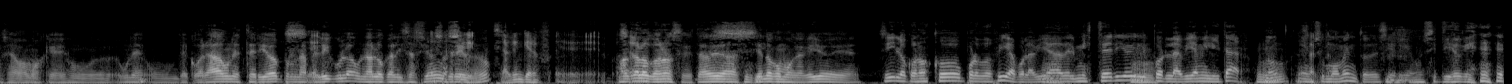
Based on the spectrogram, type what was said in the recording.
O sea, vamos, que es un, decorado, un exterior por una película, una localización increíble, ¿no? Si alguien quiere... Eh, Juanca lo conoce, está sintiendo como que aquello... De... Sí, lo conozco por dos vías, por la vía del misterio y por la vía militar, ¿no? En su momento, es decir, es un sitio que,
